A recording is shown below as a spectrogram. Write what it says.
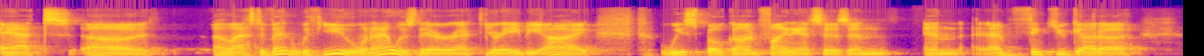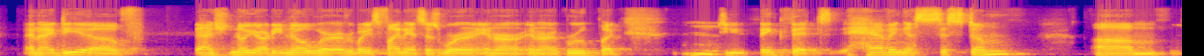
at uh, uh, last event with you when I was there at your ABI, we spoke on finances and and I think you got a an idea of I know you already know where everybody's finances were in our in our group, but mm-hmm. do you think that having a system um,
